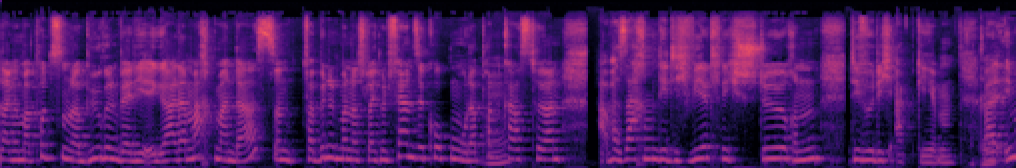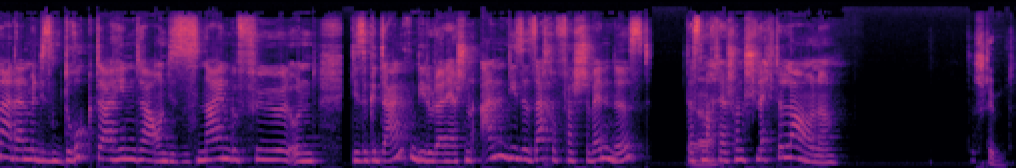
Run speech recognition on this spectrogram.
Sagen wir mal, putzen oder bügeln wäre dir egal, dann macht man das. Dann verbindet man das vielleicht mit Fernseh gucken oder mhm. Podcast mhm. hören. Aber Sachen, die dich wirklich stören, die würde ich abgeben. Okay. Weil immer dann mit diesem Druck dahinter und dieses Nein-Gefühl und diese Gedanken, die du dann ja schon an diese Sache verschwendest, das ja. macht ja schon schlechte Laune. Das stimmt.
